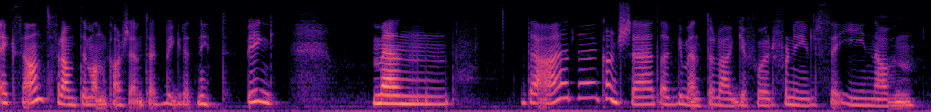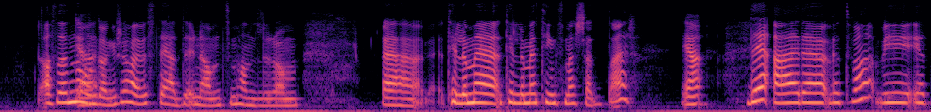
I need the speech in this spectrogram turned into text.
ikke sant? Fram til man kanskje eventuelt bygger et nytt bygg. Men det er eh, kanskje et argument å lage for fornyelse i navn. Altså Noen Ja. ganger så har jo steder navn som handler om eh, til, og med, til og med ting som har skjedd der. Ja. Det er eh, Vet du hva? Vi, I et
